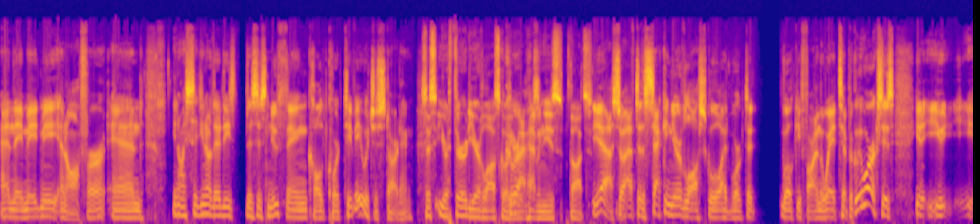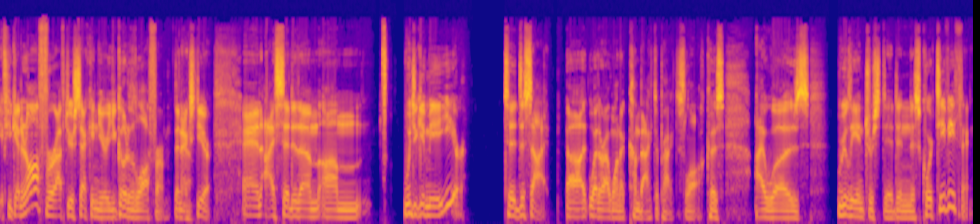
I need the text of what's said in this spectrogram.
And they made me an offer, and you know, I said, you know, there's these there's this new thing called Court TV, which is starting. So, this is your third year of law school, Correct. you're having these thoughts. Yeah. So after the second year of law school, I'd worked at Willkie Farr, and the way it typically works is, you know, you if you get an offer after your second year, you go to the law firm the next year. And I said to them, um, "Would you give me a year to decide uh, whether I want to come back to practice law?" Because I was really interested in this court TV thing.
